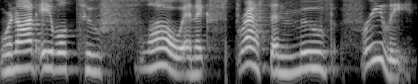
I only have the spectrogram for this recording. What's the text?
we're not able to flow and express and move freely.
